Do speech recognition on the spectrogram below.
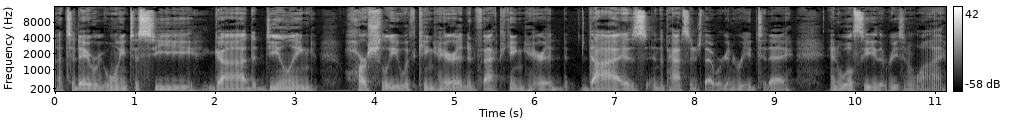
uh, today we're going to see God dealing harshly with King Herod. In fact, King Herod dies in the passage that we're going to read today, and we'll see the reason why.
